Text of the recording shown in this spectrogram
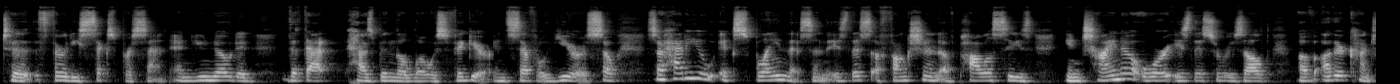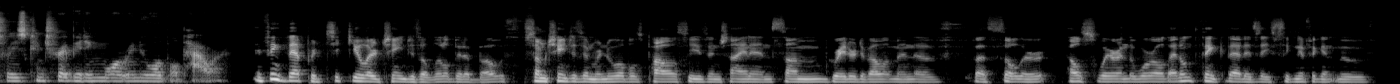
to 36%. And you noted that that has been the lowest figure in several years. So, so how do you explain this? And is this a function of policies in China or is this a result of other countries contributing more renewable power? I think that particular change is a little bit of both. Some changes in renewables policies in China and some greater development of uh, solar elsewhere in the world. I don't think that is a significant move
